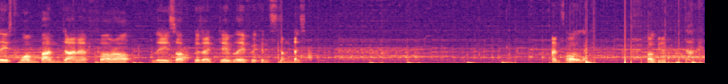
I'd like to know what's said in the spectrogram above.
least one bandana for our laser because I do believe we can stand this. And oh, okay. damn it.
